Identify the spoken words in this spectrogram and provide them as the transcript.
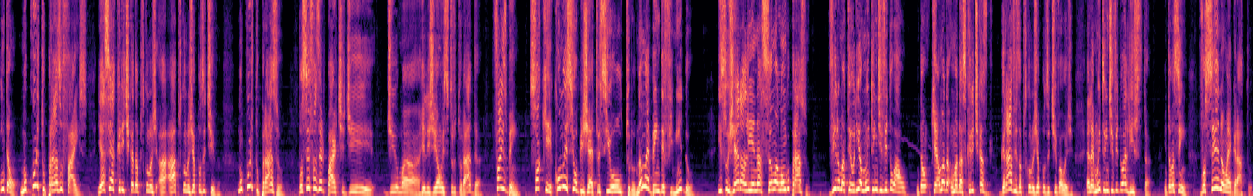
Então, no curto prazo faz. E essa é a crítica da psicologia, a, a psicologia positiva. No curto prazo, você fazer parte de, de uma religião estruturada faz bem. Só que, como esse objeto, esse outro, não é bem definido, isso gera alienação a longo prazo. Vira uma teoria muito individual. Então, que é uma, uma das críticas graves da psicologia positiva hoje. Ela é muito individualista. Então, assim, você não é grato.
